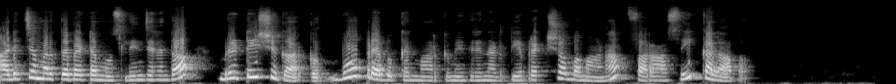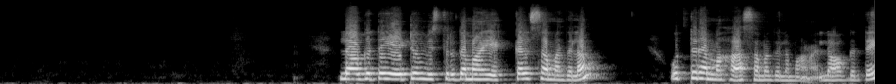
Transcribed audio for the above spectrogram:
അടിച്ചമർത്തപ്പെട്ട മുസ്ലിം ജനത ബ്രിട്ടീഷുകാർക്കും ഭൂപ്രഭുക്കന്മാർക്കും എതിരെ നടത്തിയ പ്രക്ഷോഭമാണ് ഫറാസി കലാപം. ലോകത്തെ ഏറ്റവും വിസ്തൃതമായ എക്കൽ സമതലം ഉത്തര മഹാസമതലമാണ് ലോകത്തെ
